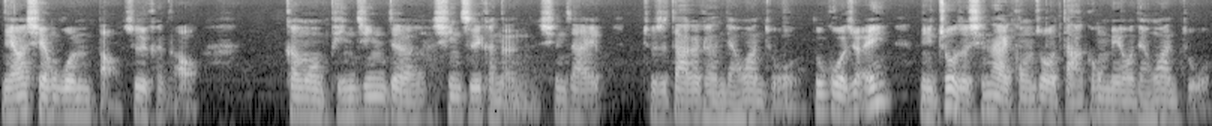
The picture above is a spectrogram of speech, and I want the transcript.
你要先温饱，就是可能哦，跟我们平均的薪资可能现在就是大概可能两万多。如果就哎，你做着现在工作打工没有两万多，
